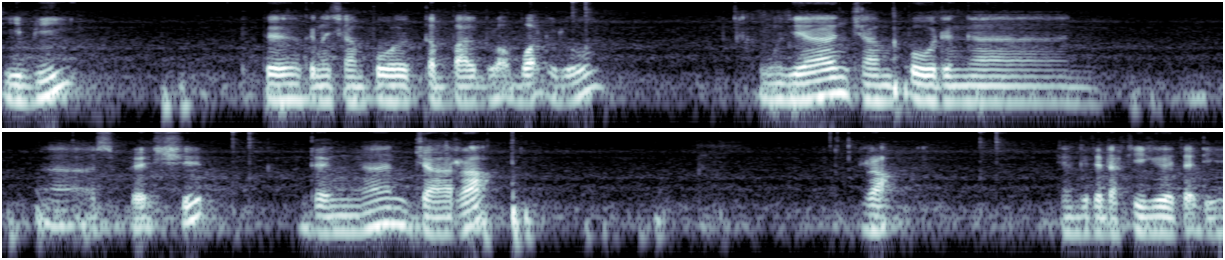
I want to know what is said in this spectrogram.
TB kita kena campur tebal blockboard dulu. Kemudian campur dengan uh, spreadsheet dengan jarak rak yang kita dah kira tadi.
